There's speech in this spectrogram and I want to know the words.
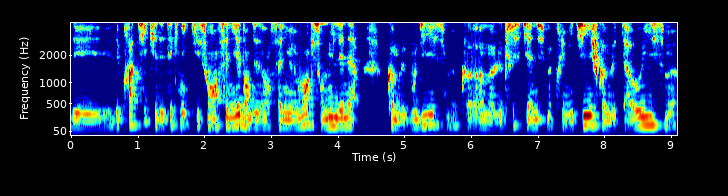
des, pratiques et des techniques qui sont enseignées dans des enseignements qui sont millénaires, comme le bouddhisme, comme le christianisme primitif, comme le taoïsme,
